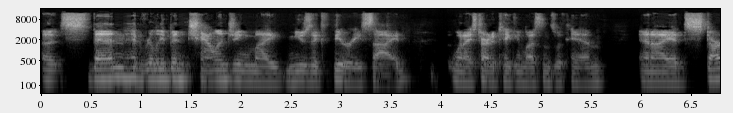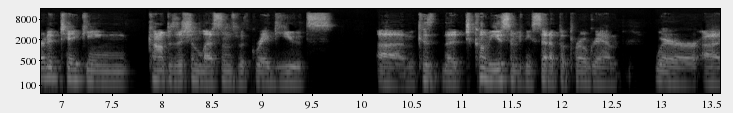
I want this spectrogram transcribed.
uh, Sven had really been challenging my music theory side when I started taking lessons with him, and I had started taking composition lessons with Greg Utes because the Tacoma Youth Symphony set up a program where uh,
